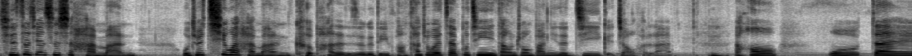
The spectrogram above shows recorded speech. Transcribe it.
其实这件事是还蛮，我觉得气味还蛮可怕的，在这个地方，它就会在不经意当中把你的记忆给叫回来。嗯，然后我在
